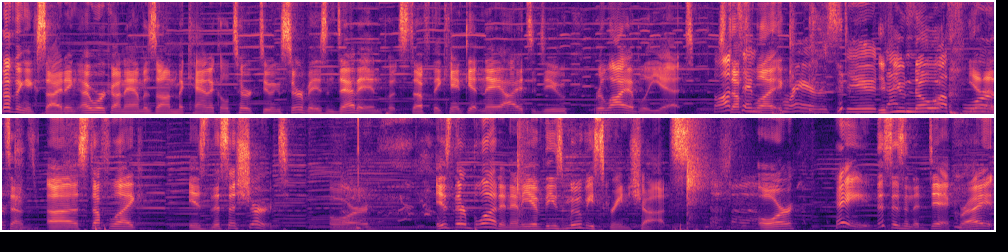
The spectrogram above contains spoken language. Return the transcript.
Nothing exciting. I work on Amazon Mechanical Turk doing surveys and data input stuff they can't get an AI to do reliably yet. Thoughts stuff and like prayers, dude. If you That's know- rough Yeah, that sounds uh, stuff like is this a shirt? Or is there blood in any of these movie screenshots? Or hey, this isn't a dick, right?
